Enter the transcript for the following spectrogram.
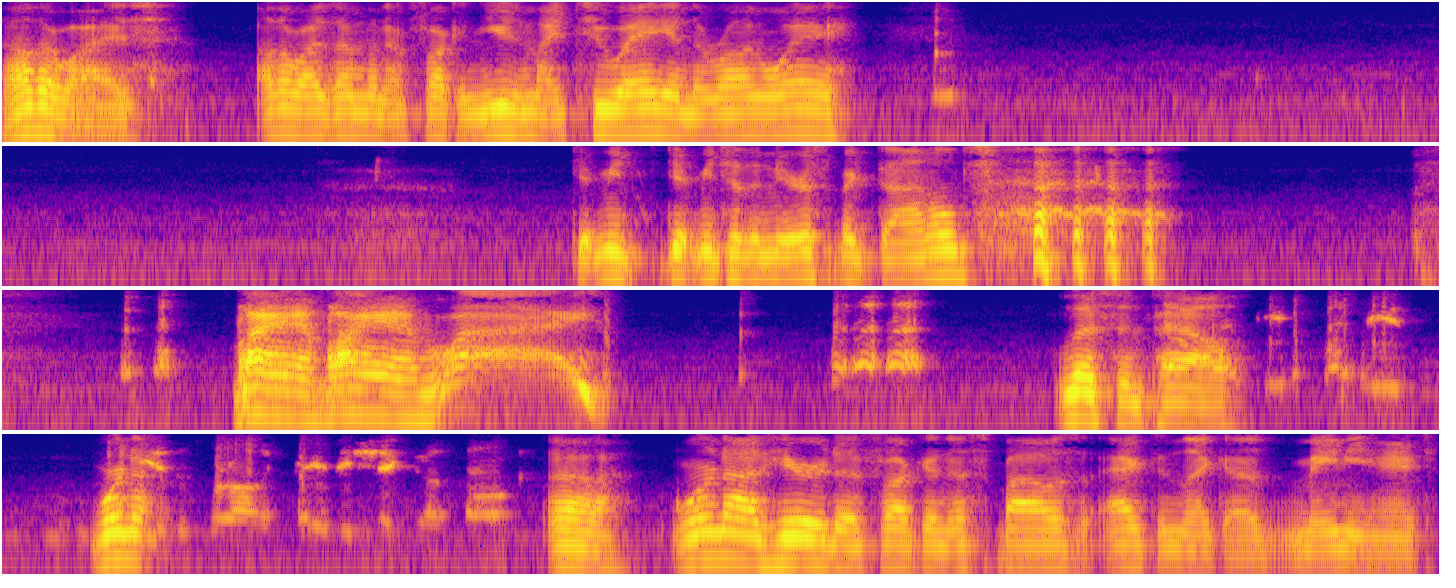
Otherwise, otherwise I'm gonna fucking use my two A in the wrong way. Get me, get me to the nearest McDonald's. blam, blam. Why? Listen, pal. We're not. Wendy's is where all the crazy shit goes down. Uh, we're not here to fucking espouse acting like a maniac.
